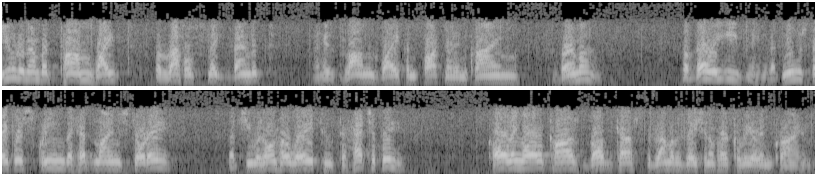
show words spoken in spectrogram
you remember Tom White, the rattlesnake bandit, and his blonde wife and partner in crime, Burma? The very evening that newspapers screamed the headline story that she was on her way to Tehachapi, calling all cars broadcast the dramatization of her career in crime.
